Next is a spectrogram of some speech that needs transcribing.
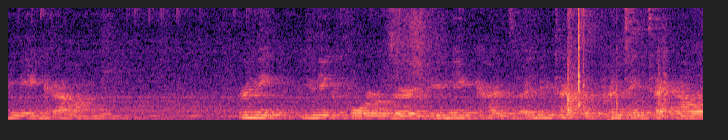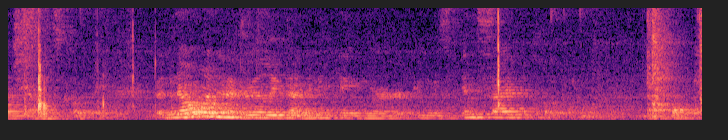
unique, um, unique, unique forms or unique kinds, of, new types of printing technology on his clothing. But no one had really done anything where it was inside the clothing.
